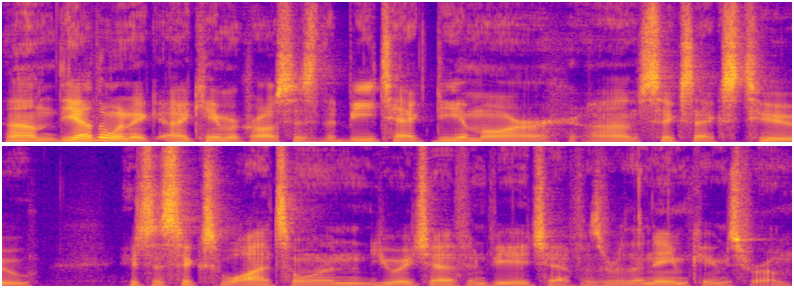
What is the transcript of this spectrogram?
Um, the other one I came across is the BTECH DMR um, 6X2. It's a 6 watts on UHF and VHF, is where the name comes from.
